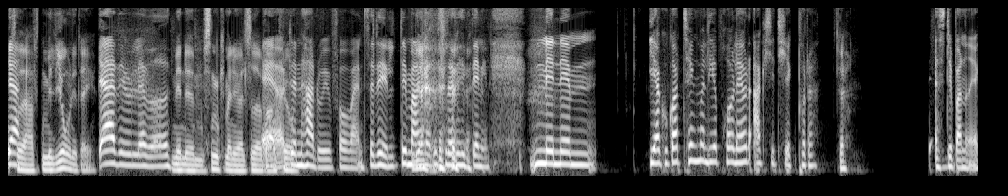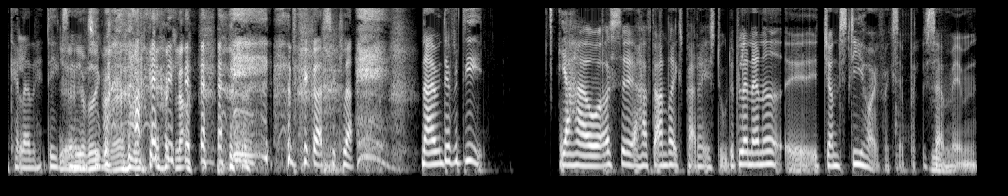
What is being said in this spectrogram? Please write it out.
Ja. så havde jeg haft en million i dag. ja, det ville have været Men øhm, sådan kan man jo altid være bare Ja, og klog. den har du jo i forvejen, så det, det mangler Ja. du slet ikke, Daniel. Men øhm, jeg kunne godt tænke mig lige at prøve at lave et aktietjek på dig. Ja. Altså, det er bare noget, jeg kalder det. Det er ikke Ja, sådan jeg ved ikke, super... hvad det er, men jeg er klar. det er godt, så klar. Nej, men det er fordi, jeg har jo også øh, haft andre eksperter i studiet, blandt andet øh, John Stihøj for eksempel, som, Mm. øh,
